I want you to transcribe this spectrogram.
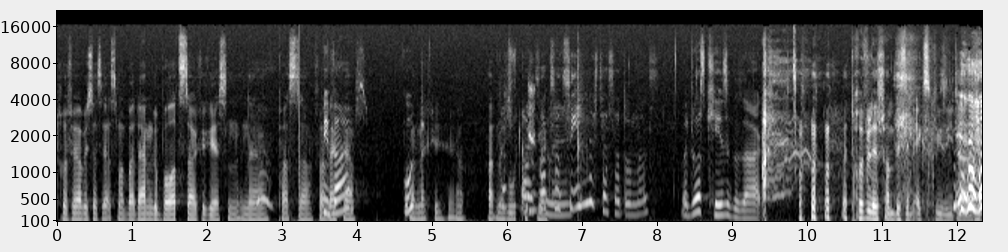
Trüffel habe ich das erste Mal bei deinem Geburtstag gegessen in der Pasta. War Wie lecker. war's? War Gut? lecker, ja. Hat mir gut Warum geschmeckt. sagst du zu ihm nicht, dass er dumm ist? Weil du hast Käse gesagt. Trüffel ist schon ein bisschen exquisiter. Also,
